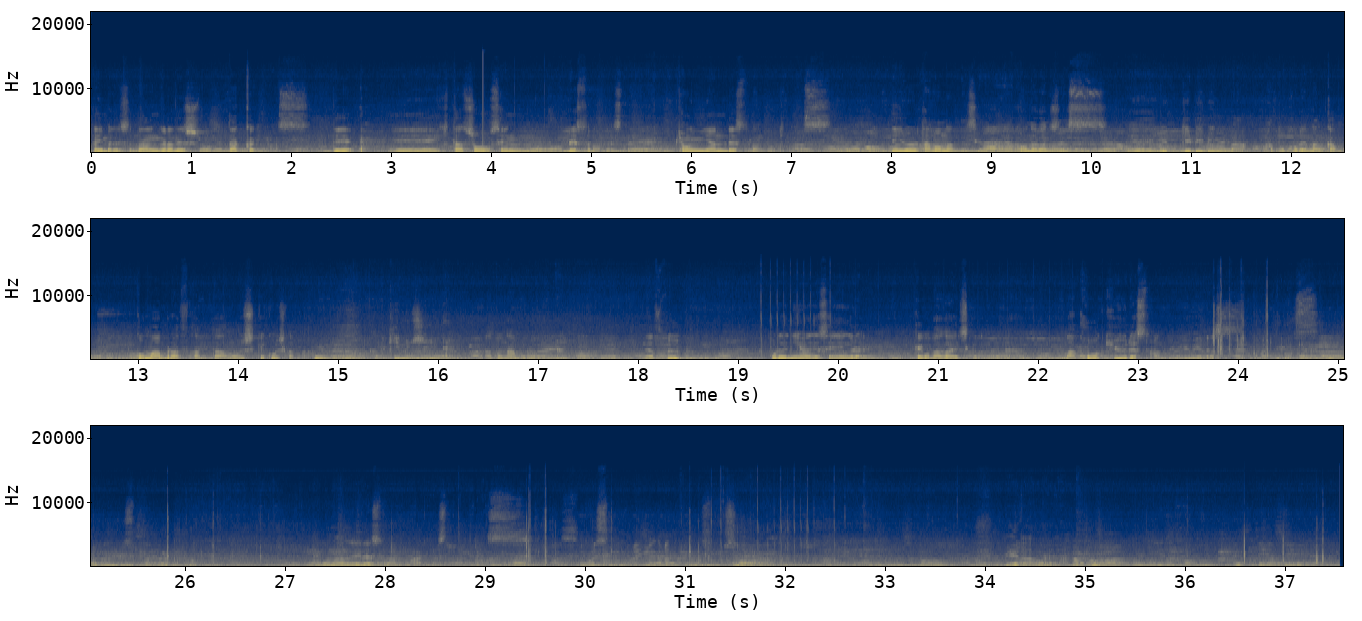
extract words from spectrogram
はい、今ですね、バングラデシュの、ね、ダッカにいます。で、えー北朝鮮のレストランですね、ピョンヤンレストランで起きます。で、いろいろ頼んだんですけどね、こんな感じです。えーユッケビビンバ、あとこれなんか、ごま油使った、美味し結構美味しかった。あとキムチ、あとナムル、でスープ。これで日本円で1000円ぐらい。結構長いですけどね、まあ高級レストランで有名です。まあ行ってます。でこんな感じレストランもあります。ごいですね、これ今から食べます。すげえな、これ。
